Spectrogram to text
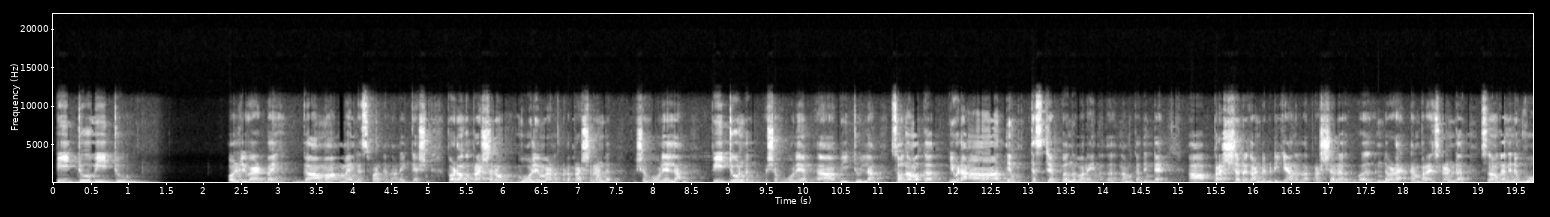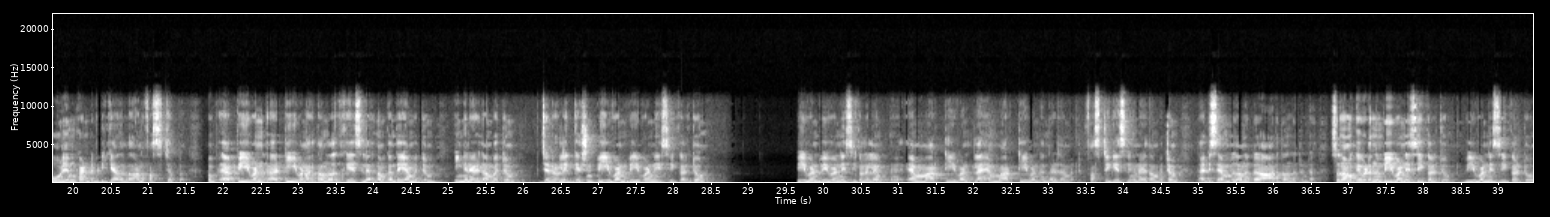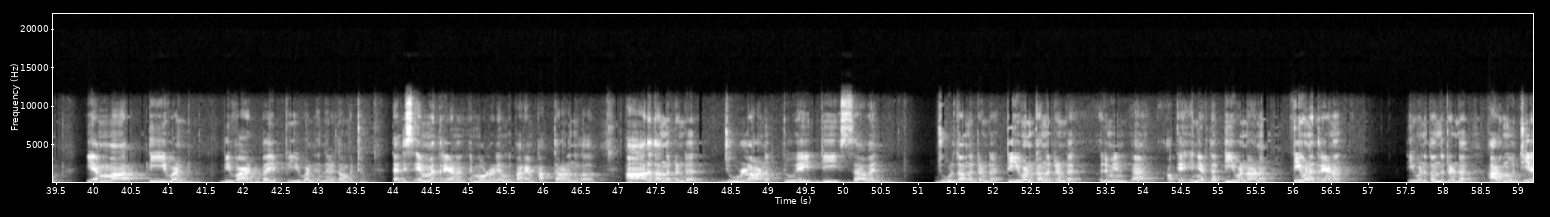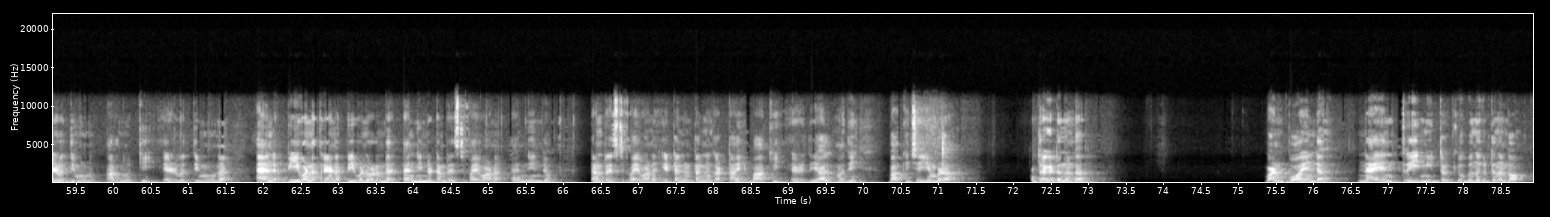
P two V two all divide by gamma minus one എന്നാണ് ഇക്വേഷൻ അപ്പോൾ ഇവിടെ നമുക്ക് പ്രഷറും വോളിയം വേണം. ഇവിടെ പ്രഷർ ഉണ്ട് പക്ഷെ വോളിയം ഇല്ല. പി ടു ഉണ്ട് പക്ഷെ വോളിയം പി ടു ഇല്ല. സോ നമുക്ക് ഇവിടെ ആദ്യത്തെ സ്റ്റെപ്പ് എന്ന് പറയുന്നത് നമുക്കതിന്റെ പ്രഷർ കണ്ടുപിടിക്കുക എന്നുള്ള പ്രഷർ ഉണ്ട് ഇവിടെ ടെമ്പറേച്ചർ ഉണ്ട്. സോ നമുക്ക് അതിന്റെ വോളിയം കണ്ടുപിടിക്കുക എന്നുള്ളതാണ് ഫസ്റ്റ് സ്റ്റെപ്പ് അപ്പോൾ പി വൺ ടി വൺ ഒക്കെ തന്ന കേസിൽ നമുക്ക് എന്ത് ചെയ്യാൻ പറ്റും? ഇങ്ങനെ എഴുതാൻ പറ്റും. General equation P one V one is equal to P one V one is equal M R T one അല്ല എം ആർ ടി വൺ എന്ന് എഴുതാൻ പറ്റും. ഫസ്റ്റ് കേസിൽ ഇങ്ങനെ എഴുതാൻ പറ്റും. ദാറ്റ് ഇസ് എം തന്നിട്ട് ആർ തന്നിട്ടുണ്ട്. സോ നമുക്ക് ഇവിടെ നിന്ന് V one is equal to V one is equal to M R T one divide by P one എന്ന് എഴുതാൻ പറ്റും. ദാറ്റ് ഇസ് എം എത്രയാണ്? എം ഓൾറെഡി നമുക്ക് പറയാം പത്താണെന്നുള്ളത്. ആറ് തന്നിട്ടുണ്ട് ജൂളിലാണ് ടു എയ്റ്റി സെവൻ ജൂൾ തന്നിട്ടുണ്ട് ടി വൺ തന്നിട്ടുണ്ട് ഒരു മിനിറ്റ് ഓക്കെ ഇനി അടുത്ത ടി വൺ ആണ്. ടി വൺ എത്രയാണ്? പി വൺ തന്നിട്ടുണ്ട്. അറുന്നൂറ്റി എഴുപത്തി മൂന്ന് അറുന്നൂറ്റി എഴുപത്തി മൂന്ന് ആൻഡ് പി വൺ എത്രയാണ്? പി വൺ ഇവിടെ ഉണ്ട്. Ten into ten raised five ആണ്. Ten into ten raised five ആണ്. ഈ ടെന്നും ടെന്നും കട്ടായി. ബാക്കി എഴുതിയാൽ മതി. ബാക്കി ചെയ്യുമ്പോൾ എത്ര കിട്ടുന്നുണ്ട്? One point nine three metre cube എന്ന് കിട്ടുന്നുണ്ടോ?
